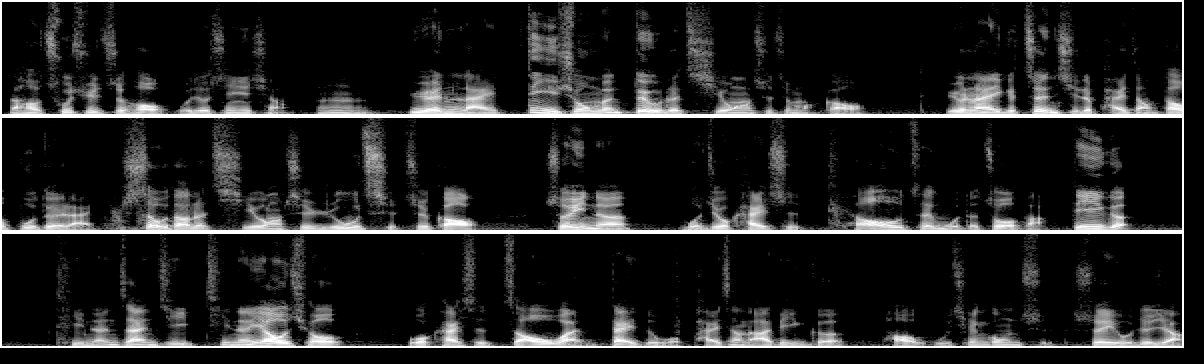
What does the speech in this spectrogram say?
然后出去之后，我就心里想：嗯，原来弟兄们对我的期望是这么高，原来一个正旗的排长到部队来，受到的期望是如此之高。”所以呢，我就开始调整我的做法。第一个，体能战绩、体能要求，我开始早晚带着我排上的阿兵哥跑五千公尺。所以我就讲，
